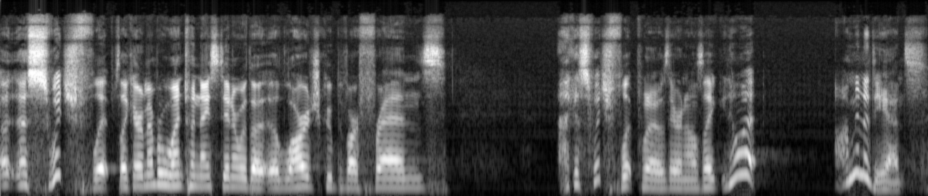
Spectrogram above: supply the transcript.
a, a switch flipped. Like I remember we went to a nice dinner with a, a large group of our friends. Like a switch flipped when I was there, and I was like, you know what? I'm to dance.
